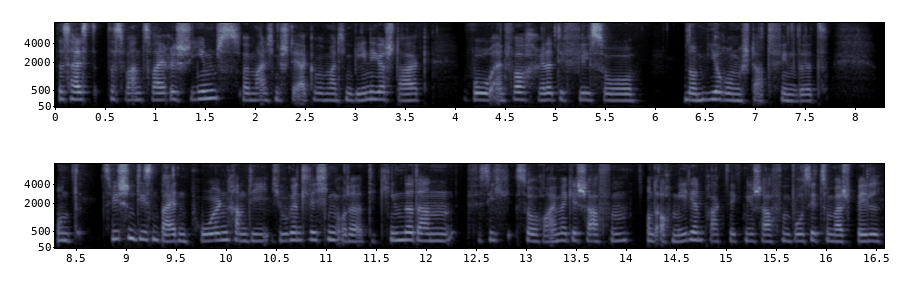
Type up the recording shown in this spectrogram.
Das heißt, das waren zwei Regimes, bei manchen stärker, bei manchen weniger stark, wo einfach relativ viel so Normierung stattfindet. Und zwischen diesen beiden Polen haben die Jugendlichen oder die Kinder dann für sich so Räume geschaffen und auch Medienpraktiken geschaffen, wo sie zum Beispiel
